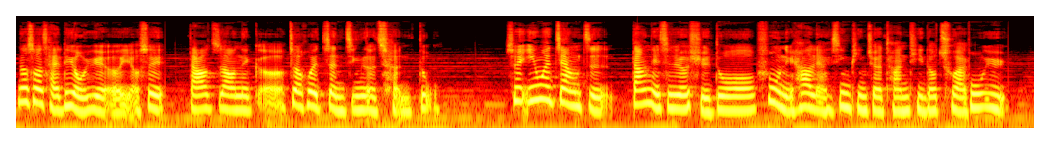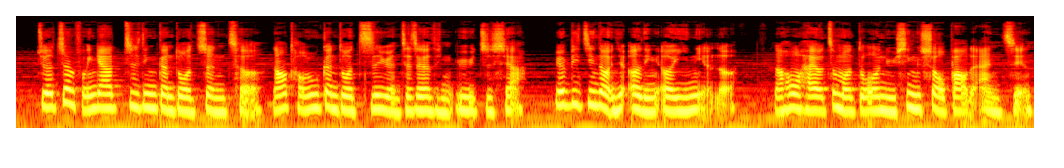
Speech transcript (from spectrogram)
那时候才六月而已，所以大家都知道那个社会震惊的程度。所以因为这样子。当年其实有许多妇女还有两性平权团体都出来呼吁，觉得政府应该要制定更多的政策，然后投入更多资源在这个领域之下。因为毕竟都已经二零二一年了，然后还有这么多女性受暴的案件。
